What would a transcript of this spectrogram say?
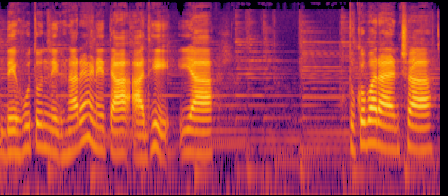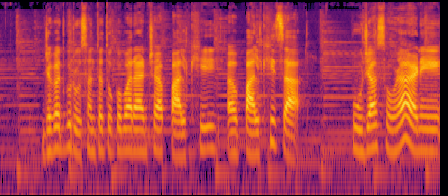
देहूतून निघणार आहे आणि त्याआधी या तुकोबारायांच्या जगद्गुरू संत तुकोबारायांच्या पालखी पालखीचा पूजा सोहळा आणि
